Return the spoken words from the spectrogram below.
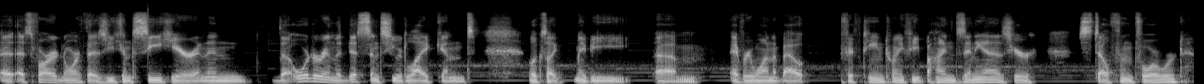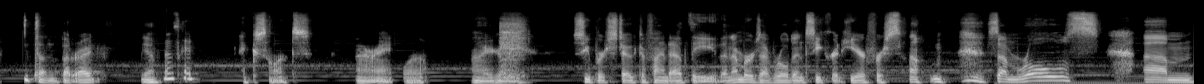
as far north as you can see here and in the order in the distance you would like and looks like maybe um everyone about 15 20 feet behind zinnia as you're stealthing forward Sounds about right. Yeah. Sounds good. excellent all right well uh, you're gonna be super stoked to find out the the numbers i've rolled in secret here for some some rolls um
